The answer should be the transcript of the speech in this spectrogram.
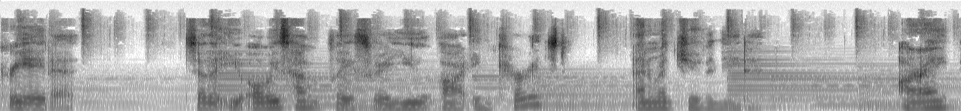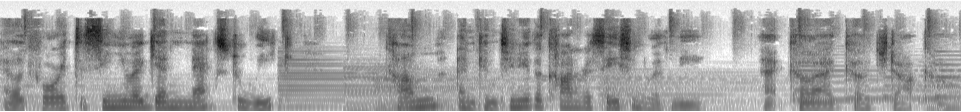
create it so that you always have a place where you are encouraged and rejuvenated. All right, I look forward to seeing you again next week. Come and continue the conversation with me at coagcoach.com.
